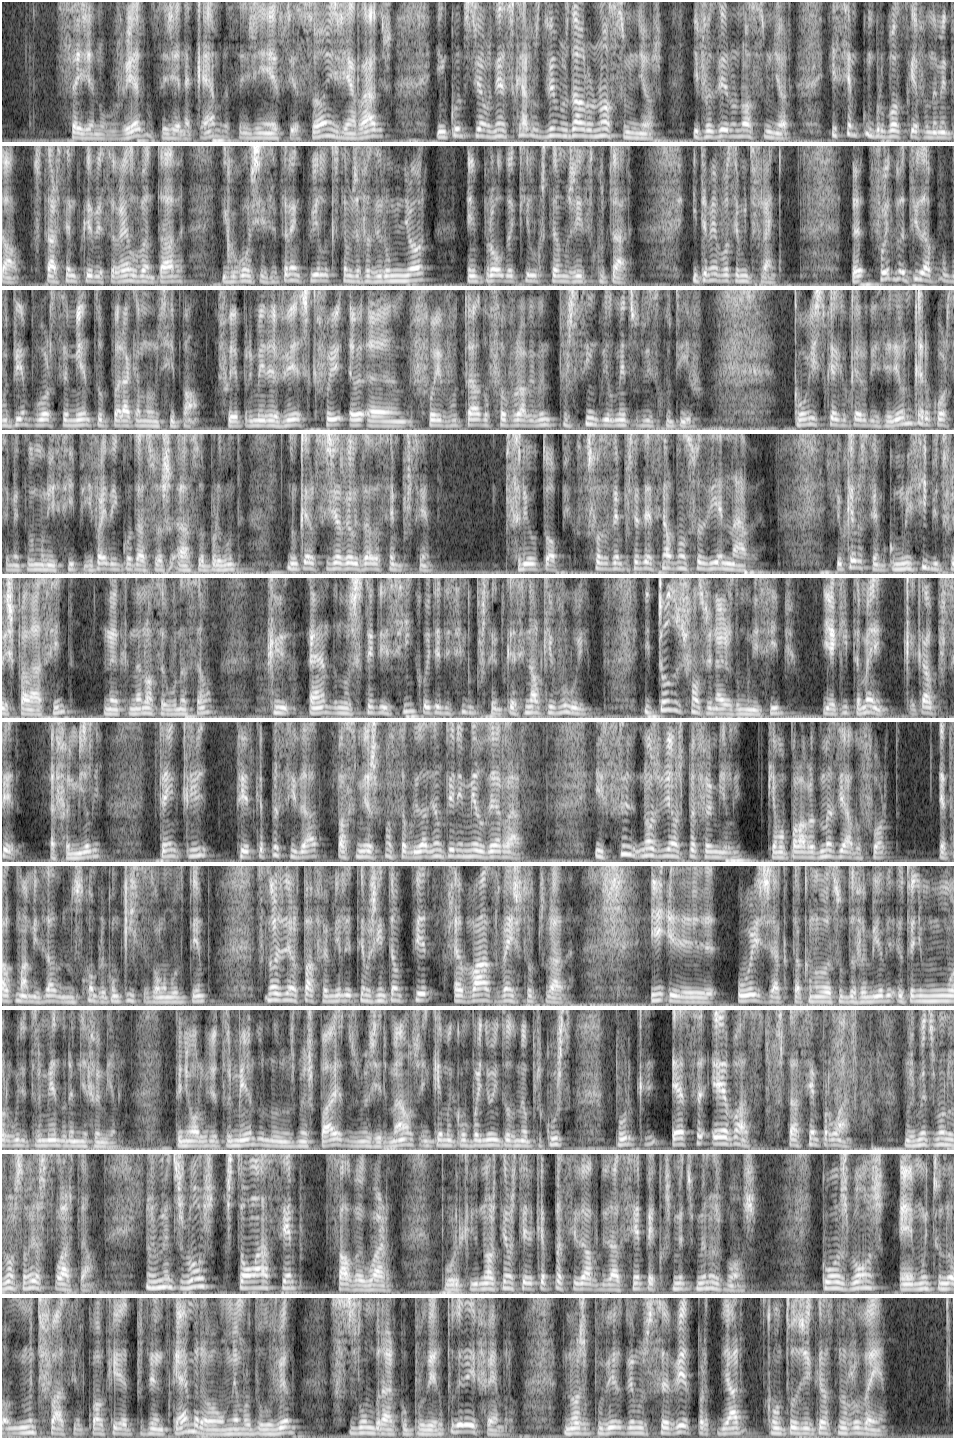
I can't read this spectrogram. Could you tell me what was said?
Seja no governo, seja na Câmara, seja em associações, em rádios. Enquanto estivermos nesses cargos, devemos dar o nosso melhor e fazer o nosso melhor. E sempre com um propósito que é fundamental: estar sempre de cabeça bem levantada e com consciência tranquila que estamos a fazer o melhor em prol daquilo que estamos a executar. E também vou ser muito franco. Eh, foi debatido há pouco tempo o orçamento para a Câmara Municipal. Foi a primeira vez que foi, uh, foi votado favoravelmente por cinco elementos do Executivo. Com isto, o que é que eu quero dizer? Eu não quero que o orçamento do município, e vai de encontro à sua, à sua pergunta, não quero que seja realizado a 100%. Seria utópico. Se fosse a 100%, é sinal que não se fazia nada. Eu quero sempre que o município de Freixo Espada Cinta, na, na nossa governação, que ande nos 75%, 85%, que é sinal que evolui. E todos os funcionários do município, e aqui também, que acaba por ser a família, têm que ter capacidade para assumir as responsabilidades e não terem medo de errar. E se nós olhamos para a família, que é uma palavra demasiado forte, é tal como a amizade, não se compra conquistas ao longo do tempo. Se nós olhamos para a família, temos que então ter a base bem estruturada. E eh, hoje, já que toca no assunto da família, eu tenho um orgulho tremendo na minha família. Tenho um orgulho tremendo nos meus pais, nos meus irmãos, em quem me acompanhou em todo o meu percurso, porque essa é a base, está sempre lá. Nos momentos bons são eles que lá estão. Nos momentos bons estão lá sempre de salvaguarda, porque nós temos de ter a capacidade de lidar sempre é com os momentos menos bons. Com os bons é muito, muito fácil qualquer Presidente de Câmara ou um membro do Governo se deslumbrar com o poder. O poder é efêmero. Nós, o poder, devemos saber partilhar com todos aqueles que nos rodeiam.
